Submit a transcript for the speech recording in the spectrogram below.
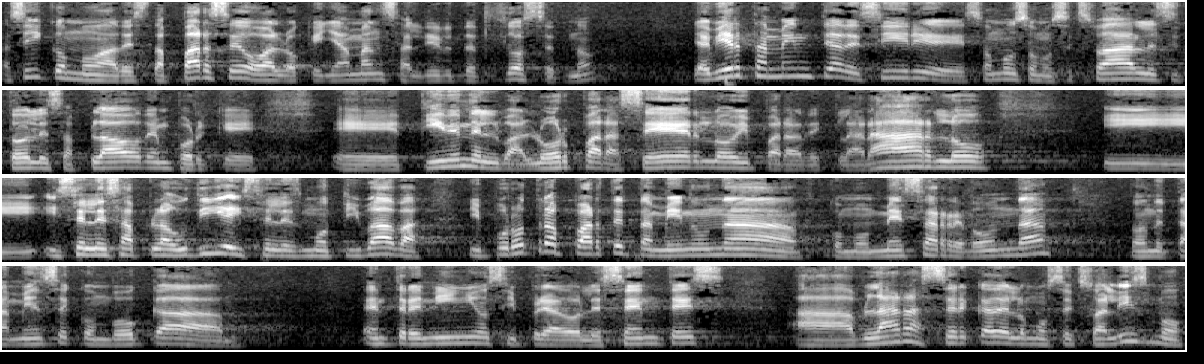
así como a destaparse o a lo que llaman salir del closet, ¿no? Y abiertamente a decir eh, somos homosexuales y todos les aplauden porque eh, tienen el valor para hacerlo y para declararlo y, se les aplaudía y se les motivaba. Y por otra parte también una como mesa redonda donde también se convoca entre niños y preadolescentes a hablar acerca del homosexualismo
